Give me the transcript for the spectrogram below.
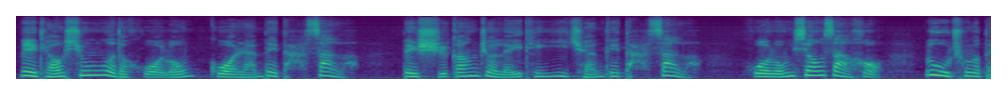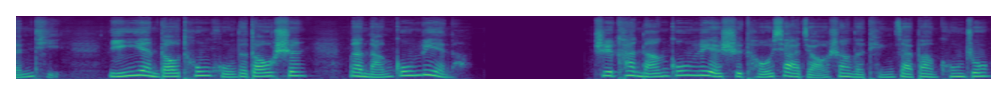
那条凶恶的火龙果然被打散了，被石刚这雷霆一拳给打散了。火龙消散后，露出了本体，明艳刀通红的刀身。那南宫烈呢？只看南宫烈是头下脚上的停在半空中，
